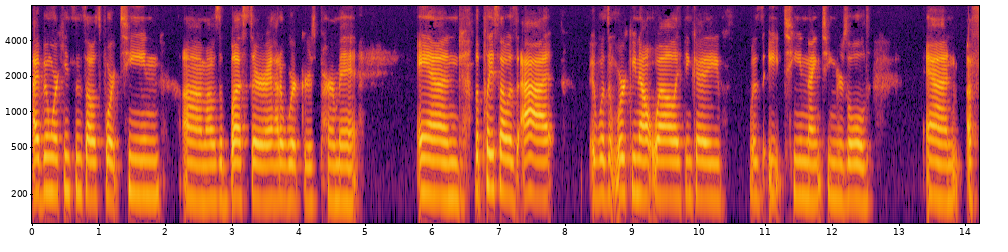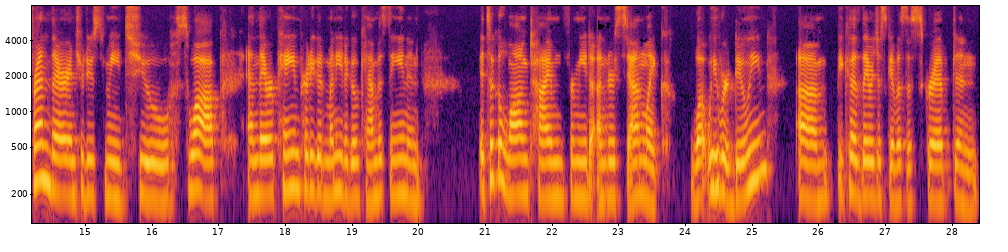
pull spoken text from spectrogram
I've been working since I was 14. Um, I was a buster, I had a worker's permit. And the place I was at, it wasn't working out well. I think I was 18, 19 years old. And a friend there introduced me to SWOP, and they were paying pretty good money to go canvassing. And it took a long time for me to understand like what we were doing um, because they would just give us a script and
